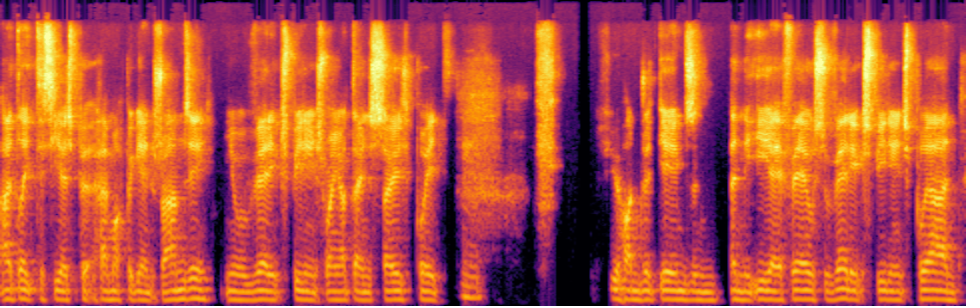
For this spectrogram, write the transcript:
I'd like to see us put him up against Ramsay. You know, very experienced winger down south, played mm. a few hundred games in, in the EFL, so very experienced player. And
